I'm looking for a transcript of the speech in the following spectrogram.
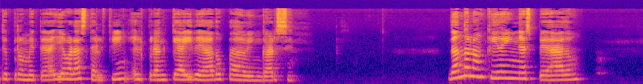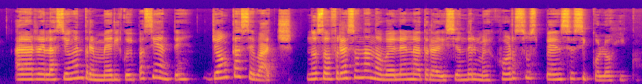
que prometerá llevar hasta el fin el plan que ha ideado para vengarse. Dándole un giro inesperado a la relación entre médico y paciente, John Casebach nos ofrece una novela en la tradición del mejor suspense psicológico.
